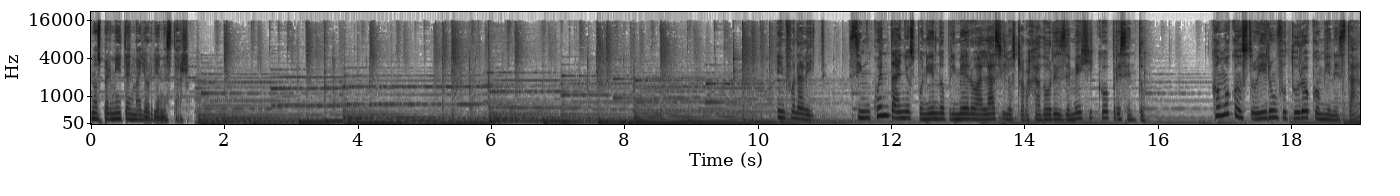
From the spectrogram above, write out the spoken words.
nos permiten mayor bienestar. Infonavit 50 años poniendo primero a las y los trabajadores de México, presentó ¿Cómo construir un futuro con bienestar?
